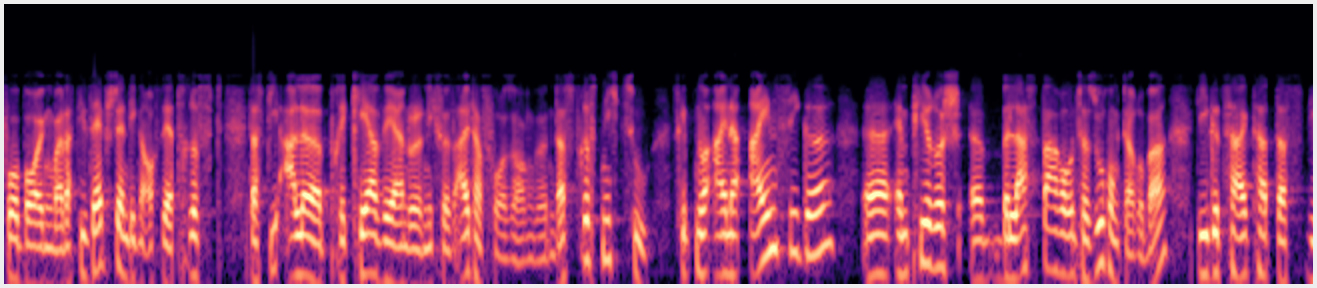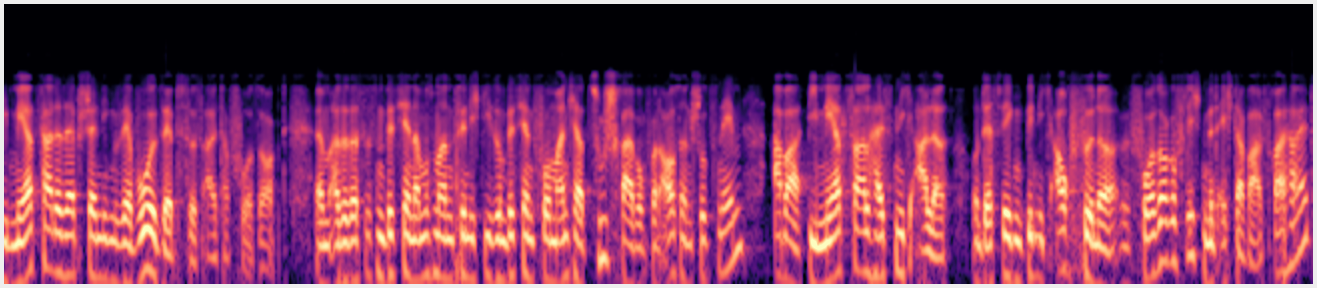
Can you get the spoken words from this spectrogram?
vorbeugen, weil das die Selbstständigen auch sehr trifft, dass die alle prekär wären wären oder nicht fürs Alter vorsorgen würden. Das trifft nicht zu. Es gibt nur eine einzige äh, empirisch äh, belastbare Untersuchung darüber, die gezeigt hat, dass die Mehrzahl der Selbstständigen sehr wohl selbst fürs Alter vorsorgt. Ähm, also das ist ein bisschen, da muss man, finde ich, die so ein bisschen vor mancher Zuschreibung von außen in Schutz nehmen. Aber die Mehrzahl heißt nicht alle. Und deswegen bin ich auch für eine Vorsorgepflicht mit echter Wahlfreiheit.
